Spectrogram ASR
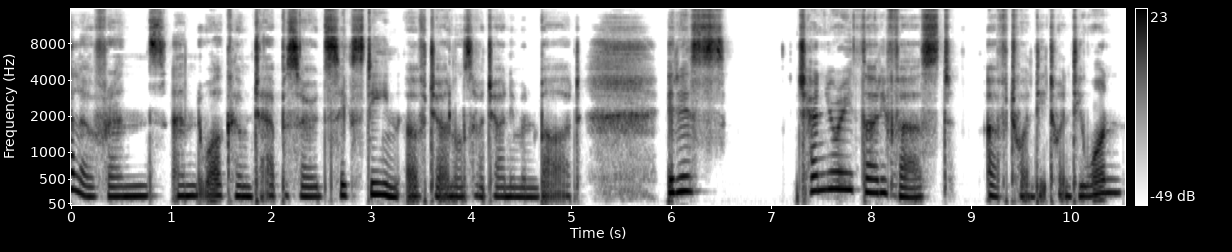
Hello, friends, and welcome to episode 16 of Journals of a Journeyman Bard. It is January 31st of 2021.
